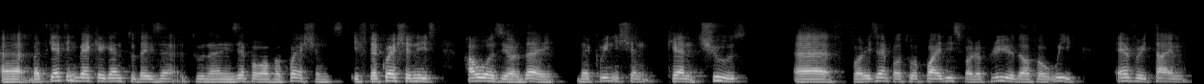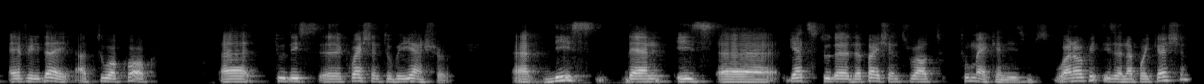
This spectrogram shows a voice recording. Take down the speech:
Uh, but getting back again to the, to the example of a question, if the question is, how was your day? The clinician can choose, uh, for example, to apply this for a period of a week, every time, every day at two o'clock uh, to this uh, question to be answered. Uh, this then is uh, gets to the, the patient throughout two mechanisms. One of it is an application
